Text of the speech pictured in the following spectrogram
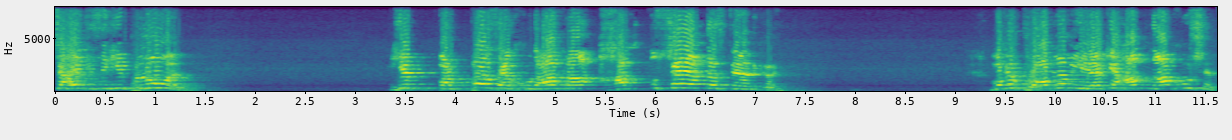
چاہے کسی کی بلو ہے یہ پرپس ہے خدا کا ہم اسے انڈرسٹینڈ کریں مگر پرابلم یہ ہے کہ ہم ناخوش ہیں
